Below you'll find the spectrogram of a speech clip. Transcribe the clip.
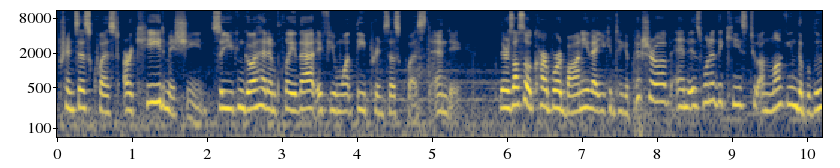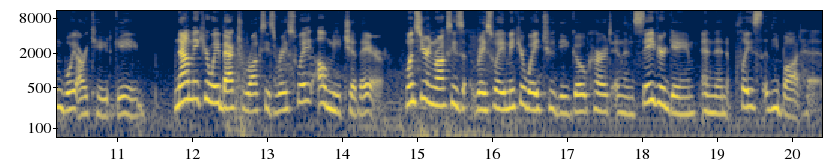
Princess Quest arcade machine. So you can go ahead and play that if you want the Princess Quest ending. There's also a cardboard Bonnie that you can take a picture of and is one of the keys to unlocking the Balloon Boy arcade game. Now make your way back to Roxy's Raceway, I'll meet you there. Once you're in Roxy's Raceway, make your way to the go-kart and then save your game and then place the bot head.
